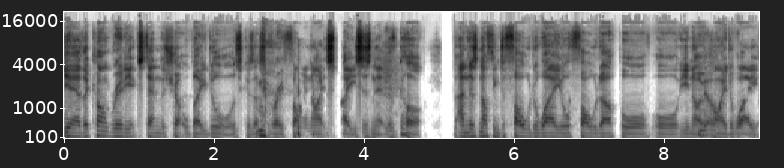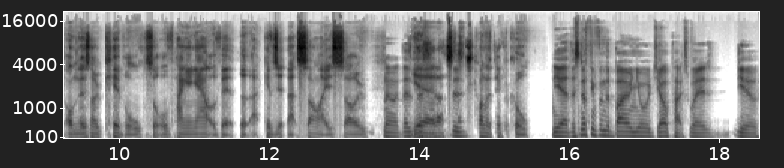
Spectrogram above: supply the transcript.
Yeah, they can't really extend the shuttle bay doors because that's a very finite space, isn't it? They've got, and there's nothing to fold away or fold up or or you know No. hide away on. There's no kibble sort of hanging out of it that, that gives it that size. So No, there's, yeah, there's- that's, there's that's kind of difficult. Yeah, there's nothing from the Bioneural gel packs where you know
